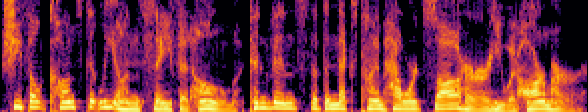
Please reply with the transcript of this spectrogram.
She felt constantly unsafe at home, convinced that the next time Howard saw her, he would harm her.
